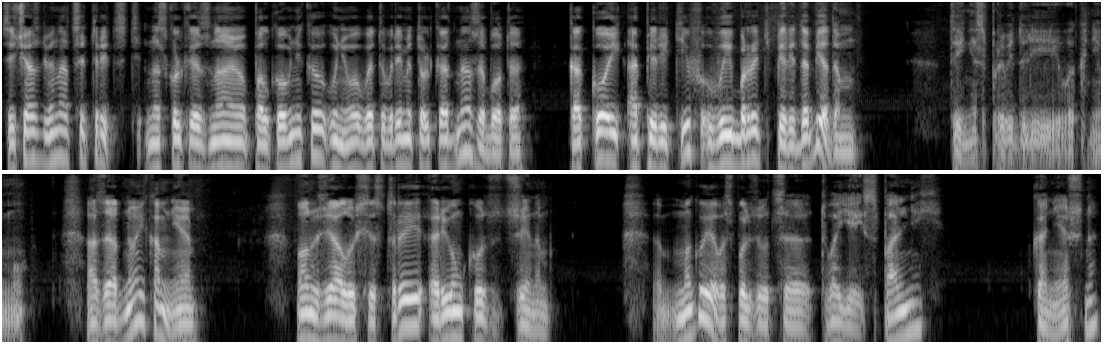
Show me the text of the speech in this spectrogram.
Сейчас двенадцать тридцать. Насколько я знаю полковника, у него в это время только одна забота — какой аперитив выбрать перед обедом. Ты несправедлива к нему, а заодно и ко мне. Он взял у сестры рюмку с джином. Могу я воспользоваться твоей спальней? Конечно.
